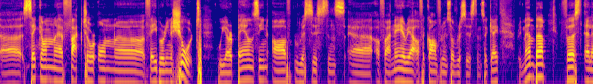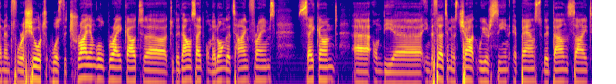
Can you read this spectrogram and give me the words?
uh, second uh, factor on uh, favoring a short, we are bouncing off resistance uh, of an area of a confluence of resistance. Okay, remember, first element for a short was the triangle breakout to the downside on the longer time frames. Second, uh, on the uh, in the 30 minutes chart, we are seeing a bounce to the downside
